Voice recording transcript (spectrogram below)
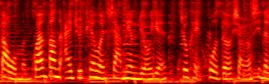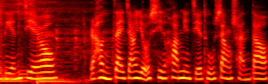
到我们官方的 IG 天文下面留言，就可以获得小游戏的连接哦。然后你再将游戏画面截图上传到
